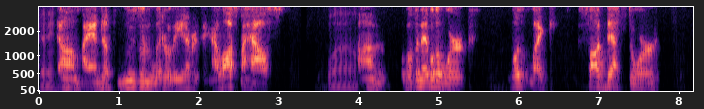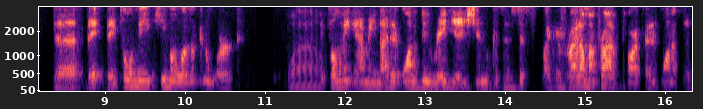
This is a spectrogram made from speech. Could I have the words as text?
okay Um, I ended up losing literally everything. I lost my house. wow Um, I wasn't able to work. Wasn't like saw death's door. The they they told me chemo wasn't going to work. Wow. They told me, I mean, I didn't want to do radiation because it was just like it was right on my private parts. I didn't want it to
